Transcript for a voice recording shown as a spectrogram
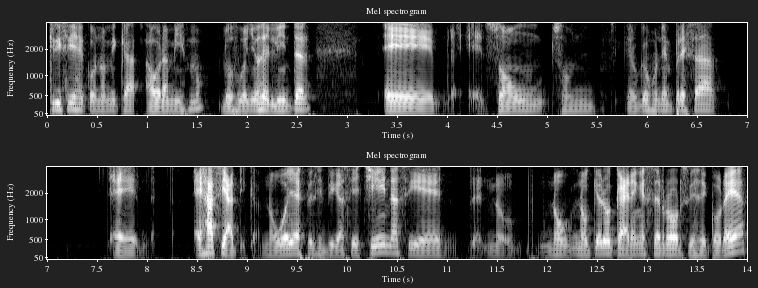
crisis económica ahora mismo. Los dueños del Inter eh, son, son, creo que es una empresa, eh, es asiática. No voy a especificar si es China, si es, no, no, no, quiero caer en ese error, si es de Corea.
